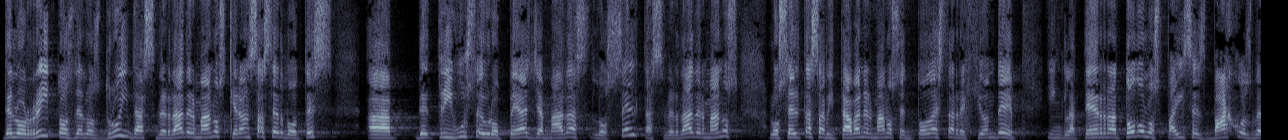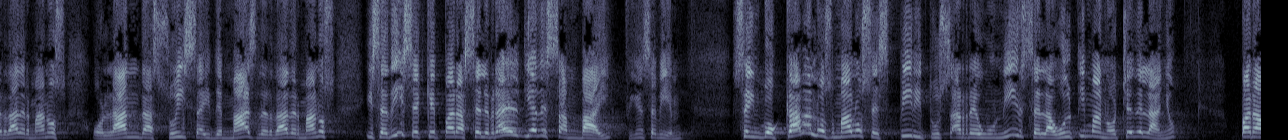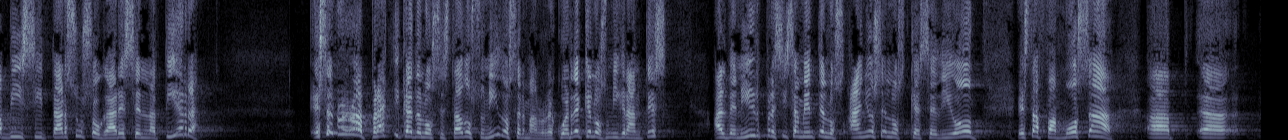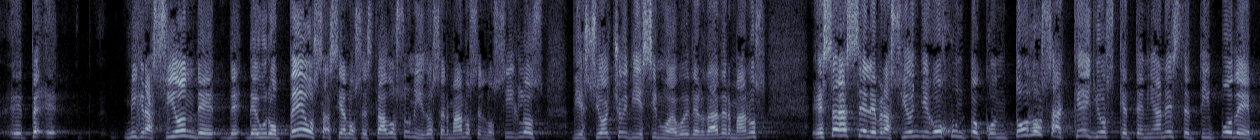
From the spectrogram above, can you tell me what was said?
de los ritos de los druidas, ¿verdad, hermanos? Que eran sacerdotes ah, de tribus europeas llamadas los celtas, ¿verdad, hermanos? Los celtas habitaban, hermanos, en toda esta región de Inglaterra, todos los Países Bajos, ¿verdad, hermanos? Holanda, Suiza y demás, ¿verdad, hermanos? Y se dice que para celebrar el día de Sambay, fíjense bien, se invocaba a los malos espíritus a reunirse la última noche del año para visitar sus hogares en la tierra. Esa no era una práctica de los Estados Unidos, hermano. Recuerde que los migrantes, al venir precisamente en los años en los que se dio esta famosa ah, ah, eh, eh, migración de, europeos hacia los Estados Unidos, hermanos, en los siglos XVIII y XIX, ¿verdad, hermanos? Esa celebración llegó junto con todos aquellos que tenían este tipo de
